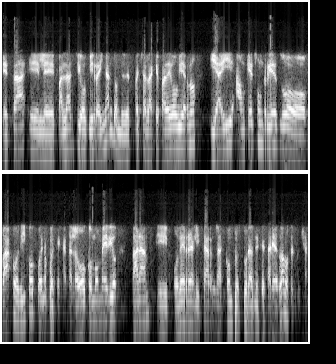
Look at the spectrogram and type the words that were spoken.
está el eh, Palacio Virreinal, donde despacha la jefa de gobierno, y ahí, aunque es un riesgo bajo, dijo, bueno, pues se catalogó como medio para eh, poder realizar las composturas necesarias. Vamos a escuchar.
